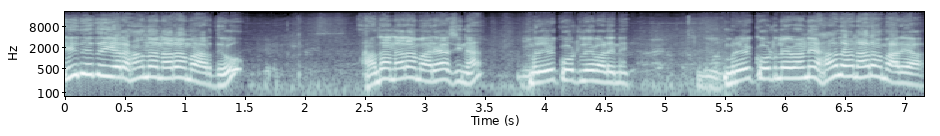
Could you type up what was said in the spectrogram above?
ਇਹਦੇ ਤੇ ਯਾਰ ਹਾਂ ਦਾ ਨਾਰਾ ਮਾਰ ਦਿਓ। ਹਾਂ ਦਾ ਨਾਰਾ ਮਾਰਿਆ ਸੀ ਨਾ ਮਰੇਕੋਟਲੇ ਵਾਲੇ ਨੇ। ਮਰੇਕੋਟਲੇ ਵਾਲੇ ਨੇ ਹਾਂ ਦਾ ਨਾਰਾ ਮਾਰਿਆ।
